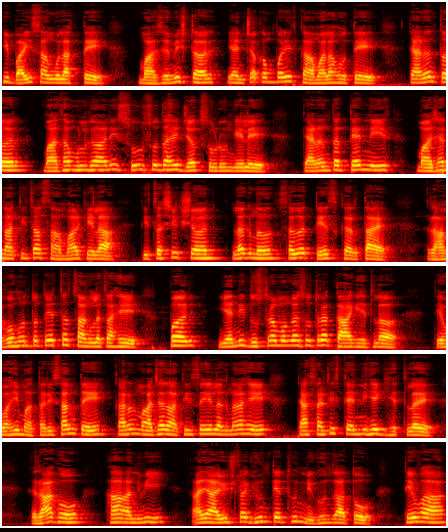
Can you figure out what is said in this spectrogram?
ही बाई सांगू लागते. माझे मिस्टर यांच्या कंपनीत कामाला होते. त्यानंतर माझा मुलगा आणि सूनसुद्धा हे जग सोडून गेले. त्यानंतर त्यांनी माझ्या नातीचा सांभाळ केला. तिचं शिक्षण लग्न सगळं तेच करताय. राघव म्हणतो ते तर चांगलंच आहे पण यांनी दुसरं मंगळसूत्र का घेतलं? तेव्हा ही म्हातारी सांगते कारण माझ्या नातीचंही लग्न आहे त्यासाठीच त्यांनी हे घेतलंय. राघव हा अन्वी आणि आयुषला घेऊन तेथून निघून जातो. तेव्हा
